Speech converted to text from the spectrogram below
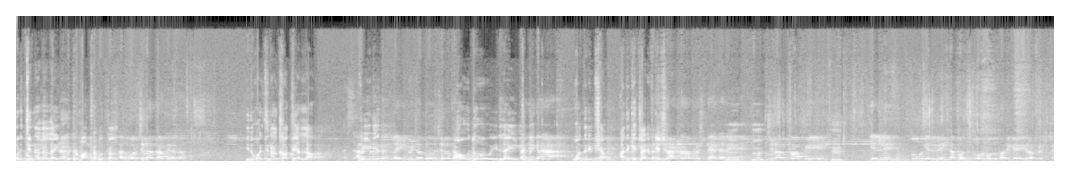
ಒರಿಜಿನಲ್ ಲೈಟ್ ಬಿಟ್ಟರೆ ಮಾತ್ರ ಗೊತ್ತಾಗುತ್ತೆ. ಇದು ಒರಿಜಿನಲ್ ಕಾಪಿ ಅಲ್ಲ. ವಿಡಿಯೋ ಬಿಟ್ರೆ ಹೌದು ಲೈಟ್ ಬಿಟ್ಟು ಒಂದು ನಿಮಿಷ ಅದಕ್ಕೆ ಕ್ಲಾರಿಫಿಕೇಶನ್ ಪ್ರಶ್ನೆ. Original copy hmm. ಎಲ್ಲಿ ಸಿಕ್ತು ಎಲ್ಲಿಂದ ಬಂತು ಅನ್ನೋದು ಸರಿಗೆ ಇರೋ ಪ್ರಶ್ನೆ.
